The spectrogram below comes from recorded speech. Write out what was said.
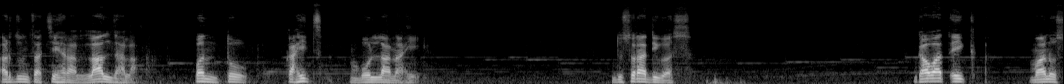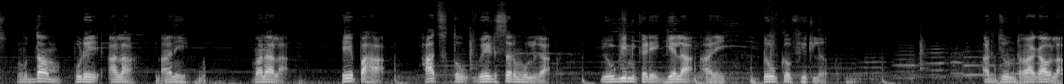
अर्जुनचा चेहरा लाल झाला पण तो काहीच बोलला नाही. दुसरा दिवस. गावात एक माणूस मुद्दाम पुढे आला आणि म्हणाला हे पहा हाच तो वेडसर मुलगा. योगींकडे गेला आणि डोकं फिरलं. अर्जुन रागावला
